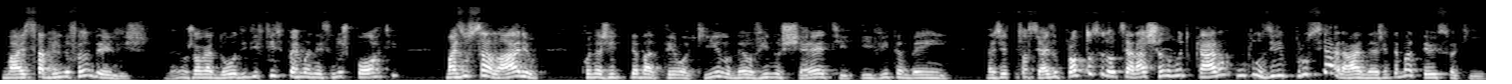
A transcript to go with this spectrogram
Mas Sabino é. foi um deles. Né? Um jogador de difícil permanência no esporte, mas o salário, quando a gente debateu aquilo, né? Eu vi no chat e vi também nas redes sociais, o próprio torcedor do Ceará achando muito caro, inclusive para o Ceará, né? A gente debateu isso aqui.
